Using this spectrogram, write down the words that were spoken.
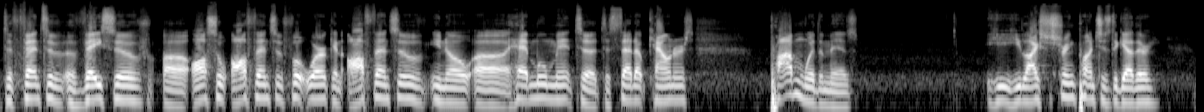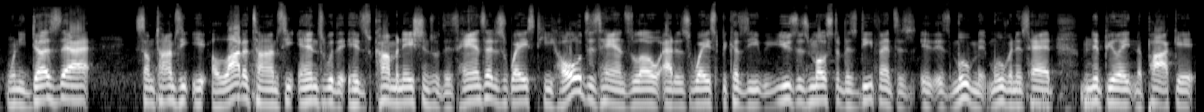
defensive, evasive, uh, also offensive footwork and offensive, you know, uh, head movement to, to set up counters. Problem with him is he, he likes to string punches together. When he does that, Sometimes he, a lot of times, he ends with his combinations with his hands at his waist. He holds his hands low at his waist because he uses most of his defense is, is movement, moving his head, manipulating the pocket,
